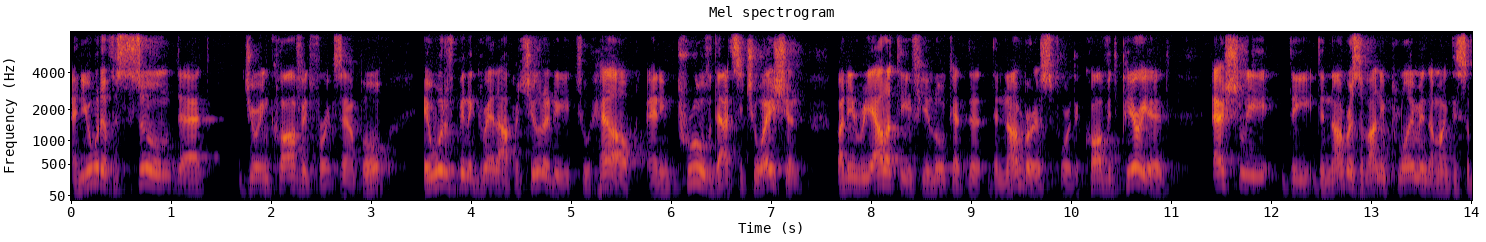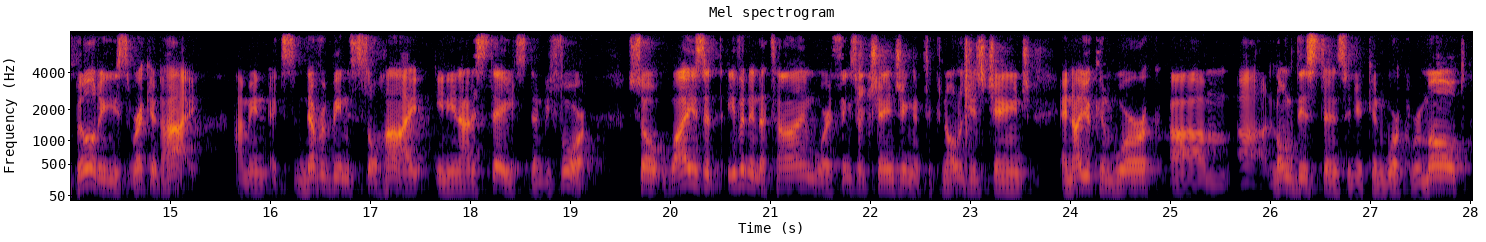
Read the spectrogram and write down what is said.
And you would have assumed that during COVID, for example, it would have been a great opportunity to help and improve that situation. But in reality, if you look at the, the numbers for the COVID period, actually the, the numbers of unemployment among disabilities record high. I mean, it's never been so high in the United States than before. So why is it even in a time where things are changing and technologies change, and now you can work um, uh, long distance and you can work remote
